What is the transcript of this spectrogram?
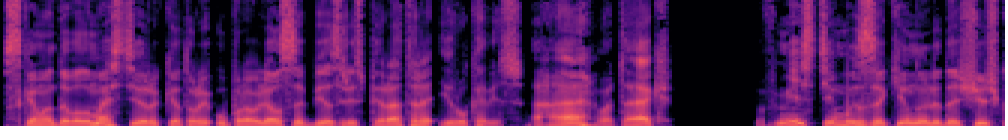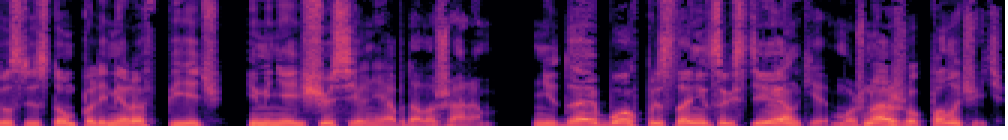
скомандовал мастер, который управлялся без респиратора и рукавиц. «Ага, вот так. Вместе мы закинули дощечку с листом полимера в печь, и меня еще сильнее обдало жаром. Не дай бог прислониться к стенке, можно ожог получить.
